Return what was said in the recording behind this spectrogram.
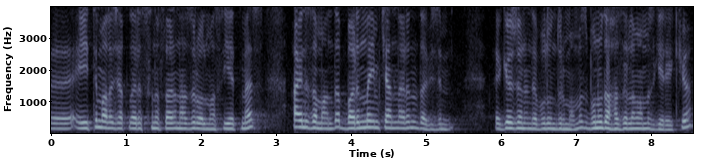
e, eğitim alacakları sınıfların hazır olması yetmez. Aynı zamanda barınma imkanlarını da bizim e, göz önünde bulundurmamız, bunu da hazırlamamız gerekiyor.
